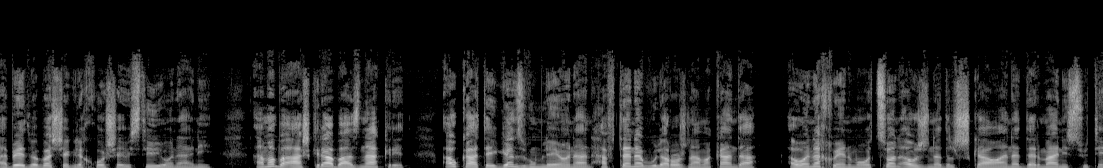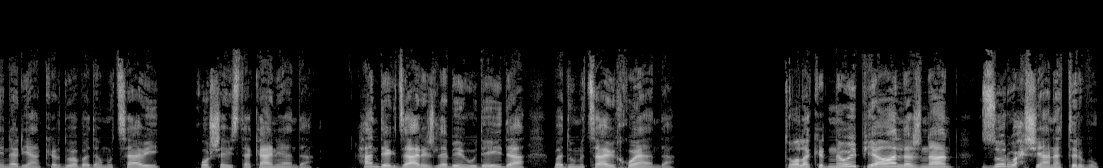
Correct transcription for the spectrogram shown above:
ئەبێت بە بەشێک لە خۆشەویستی و یۆنانی. ئەمە بە ئاشکرا باس ناکرێت. ئەو کاتەی گەنج بووم لە یۆنان هەفتە نەبوو لە ڕۆژنامەکاندا ئەوە نەخوێنمەوە چۆن ئەو ژنە دڵشکاوانە دەرمانی سووتێنەریان کردووە بە دەموچاوی خۆشەویستەکانیاندا، هەندێک جاریش لە بێهودەییدا بە دومچاوی خۆیاندا. تۆڵەکردنەوەی پیاوان لە ژنان زۆر وەحشیانەتر بوو.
